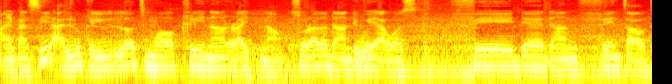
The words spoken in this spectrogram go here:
and you can see I look a lot more cleaner right now. So rather than the way I was faded and faint out.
